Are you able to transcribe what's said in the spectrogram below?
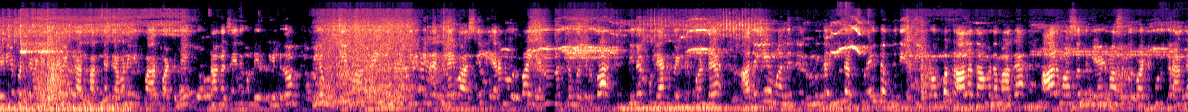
தெரியப்படுத்த வேண்டிய காரணமாக இந்த கவன ஈர்ப்பு ஆர்ப்பாட்டத்தை நாங்கள் செய்து கொண்டிருக்கின்றோம். மிக முக்கியமாக இன்றைக்கு இருக்கின்ற விலைவாசியில் இருநூறு ரூபாய் இருநூத்தி ஐம்பது ரூபாய் தினக்கூலியாக பெற்றுக்கொண்டு அதையும் வந்துட்டு மிக இந்த குறைந்த ஊதியத்தையும் ரொம்ப காலதாமதமாக ஆறு மாசத்துக்கு ஏழு மாசத்துக்கு ஒரு வாட்டி கொடுக்குறாங்க.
